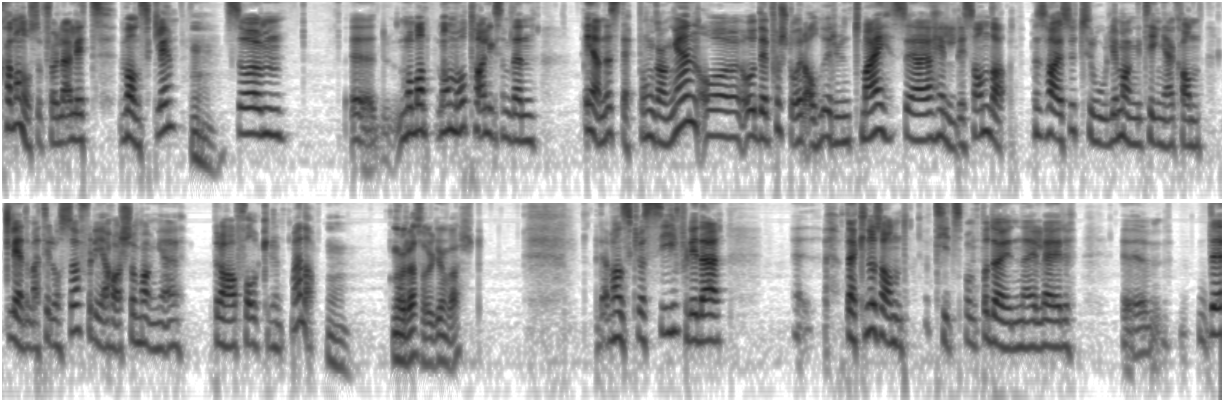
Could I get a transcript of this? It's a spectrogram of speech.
kan man også føle er litt vanskelig. Mm. Så uh, må man, man, må ta liksom den ene steppet om gangen, og, og, det forstår alle rundt meg, så jeg er heldig sånn, da. Men så har jeg så utrolig mange ting jeg kan glede meg til også, fordi jeg har så mange bra folk rundt meg, da. Mm. Når er sorgen verst? Det er vanskelig å si, fordi det er det er ikke noe sånn tidspunkt på døgnet eller uh, det,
